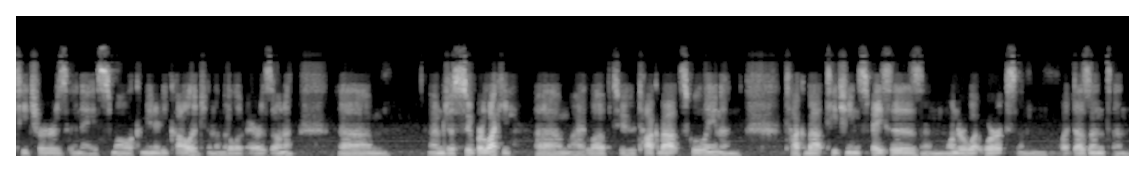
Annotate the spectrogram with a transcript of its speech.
teachers in a small community college in the middle of Arizona. Um, I'm just super lucky. Um, I love to talk about schooling and talk about teaching spaces and wonder what works and what doesn't. And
